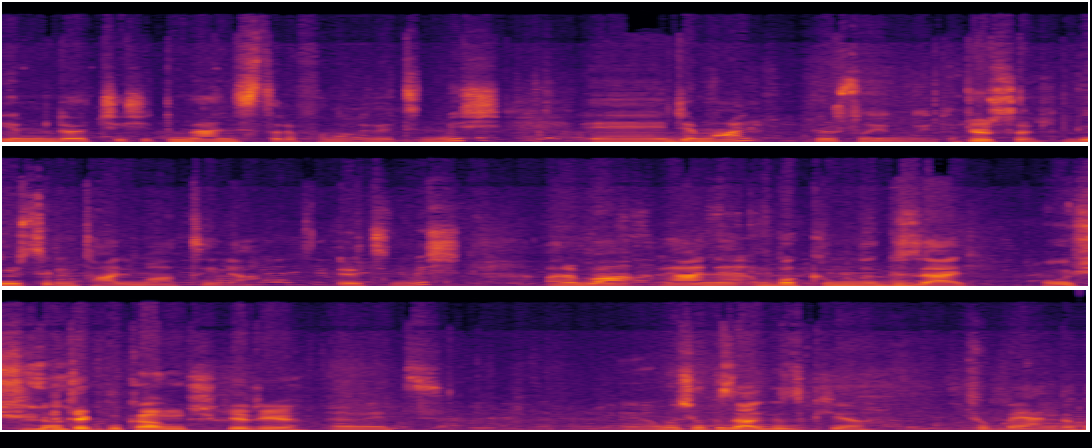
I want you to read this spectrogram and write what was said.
24 çeşitli mühendis tarafından üretilmiş. Ee, Cemal Gürsoy'un muydu? Gürsel. Gürsel'in talimatıyla üretilmiş. Araba yani bakımlı, güzel, hoş. Bir tek bu kalmış geriye. evet. Ee, ama çok güzel gözüküyor. Çok beğendim.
